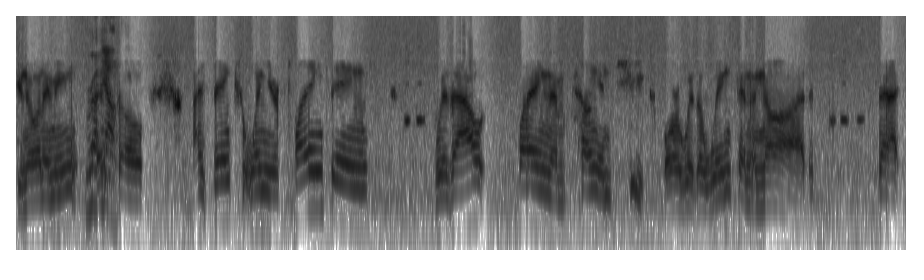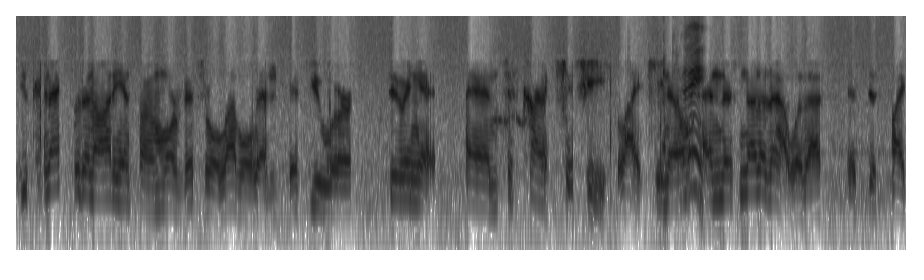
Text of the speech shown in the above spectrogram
you know what I mean? Right. And so I think when you're playing things without playing them tongue in cheek or with a wink and a nod, that you connect with an audience on a more visceral level than if you were doing it and just kind of kitschy, like, you know? Okay. And there's none of that with us. It's just like,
